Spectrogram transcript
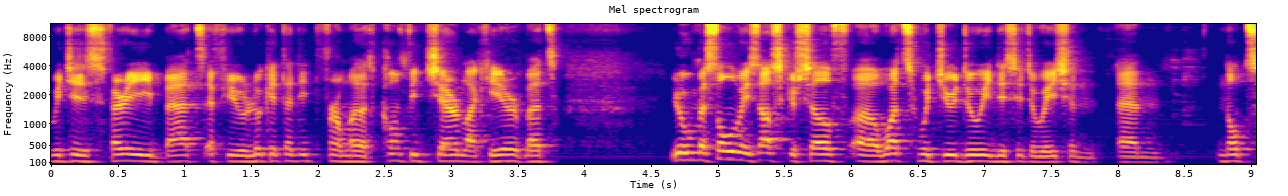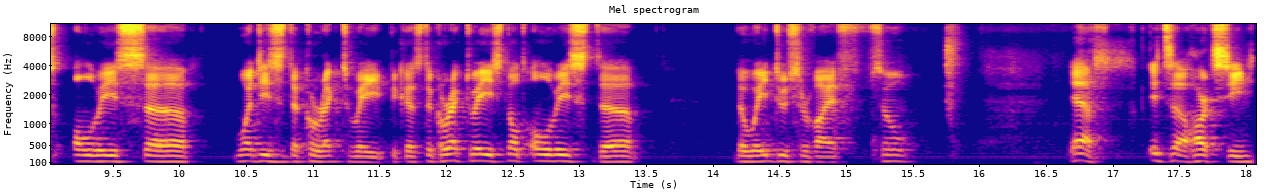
which is very bad if you look at it from a comfy chair like here. But you must always ask yourself, uh, what would you do in this situation, and not always uh, what is the correct way, because the correct way is not always the the way to survive. So yeah, it's a hard scene.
